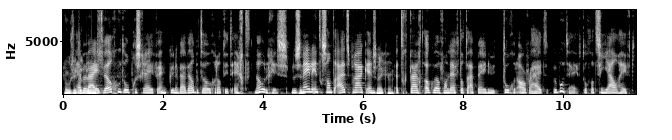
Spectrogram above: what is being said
hebben wij ons? het wel goed opgeschreven en kunnen wij wel betogen dat dit echt nodig is. Dus een hele interessante uitspraak en Zeker. het getuigt ook wel van lef dat de AP nu toch een overheid beboet heeft. Toch dat signaal heeft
